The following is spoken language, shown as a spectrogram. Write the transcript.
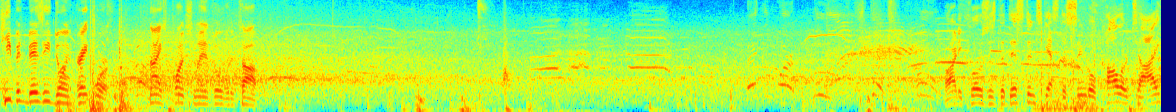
keeping busy, doing great work. Nice punch lands over the top. All right, he closes the distance, gets the single collar tie.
